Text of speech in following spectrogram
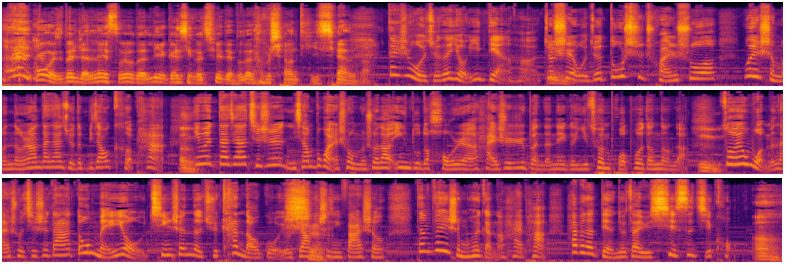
因为我觉得人类所有的劣根性和缺点都在他们身。上体现了，但是我觉得有一点哈，就是我觉得都市传说为什么能让大家觉得比较可怕？嗯，因为大家其实你像不管是我们说到印度的猴人，还是日本的那个一寸婆婆等等的，嗯，作为我们来说，其实大家都没有亲身的去看到过有这样的事情发生。但为什么会感到害怕？害怕的点就在于细思极恐。嗯，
